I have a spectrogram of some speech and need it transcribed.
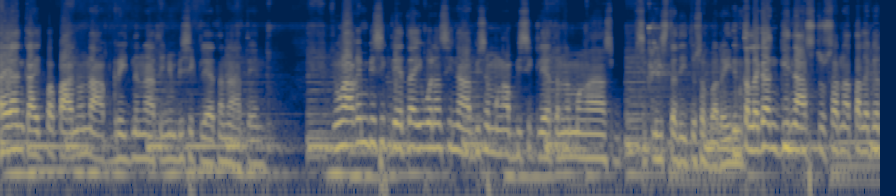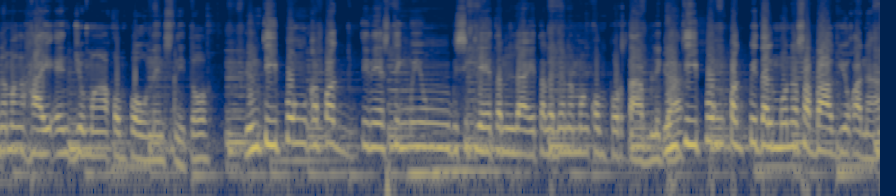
Ayan, kahit pa paano na-upgrade na natin yung bisikleta natin. Yung aking bisikleta ay walang sinabi sa mga bisikleta ng mga siklista dito sa Bahrain. Yung talagang ginastusan na talaga namang high-end yung mga components nito. Yung tipong kapag tinesting mo yung bisikleta nila ay talaga namang komportable ka. Yung tipong pag pedal mo na sa Baguio ka na,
